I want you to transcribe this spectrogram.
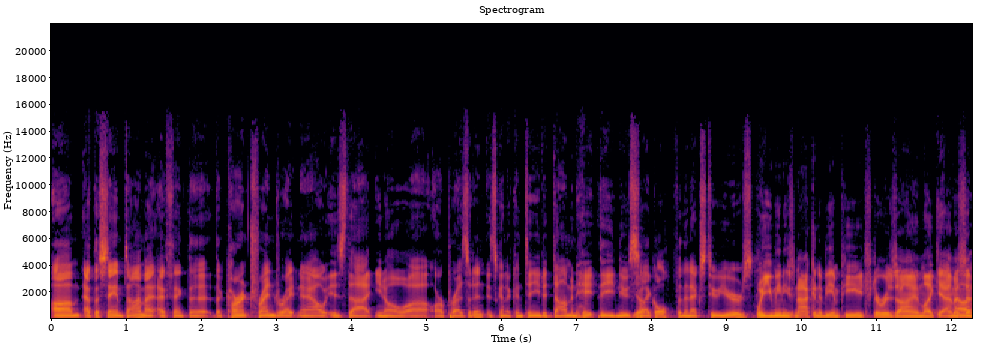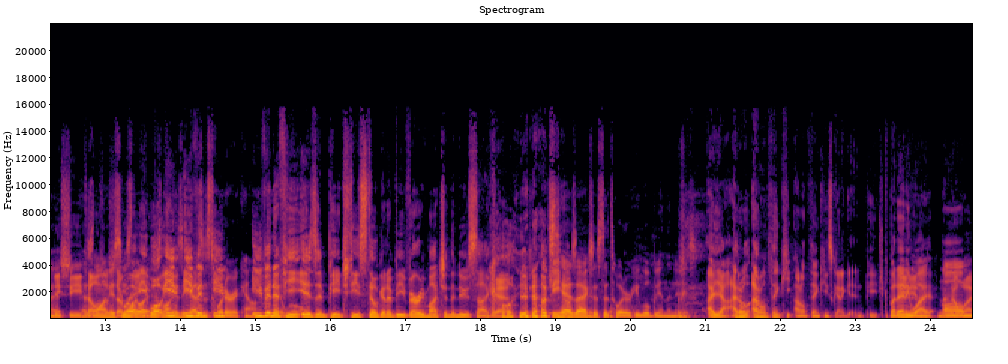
Um, at the same time, I, I think the the current trend right now is that you know uh, our president is going to continue to dominate the news Yep. cycle for the next two years. Well, you mean he's not going to be impeached or resign like MSNBC as tells long us as every he's day? still- as long as he has his Twitter account, even if he will. is impeached, he's still going to be very much in the news cycle. Yeah. You know, If he so- has access to Twitter, he will be in the news. Uh, yeah, I don't, I don't think, he, I don't think he's going to get impeached. But anyway, No um, way.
